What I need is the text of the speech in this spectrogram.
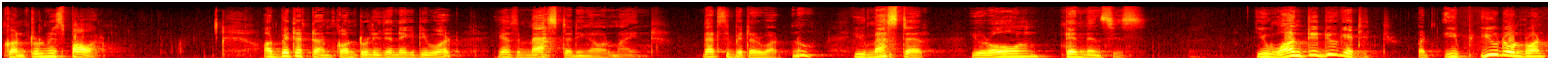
Control means power. Or better term, control is a negative word. You can say mastering our mind. That's the better word. No. You master your own tendencies. You want it, you get it. But if you don't want,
